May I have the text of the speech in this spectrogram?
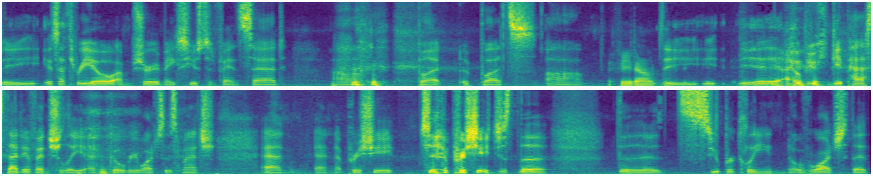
the it's a 3-0. I'm sure it makes Houston fans sad, um, but but um, If you don't, the, the- I hope you can get past that eventually and go rewatch this match, and and appreciate appreciate just the the super clean Overwatch that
